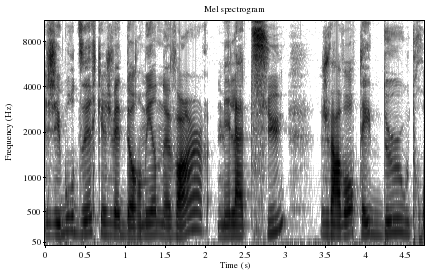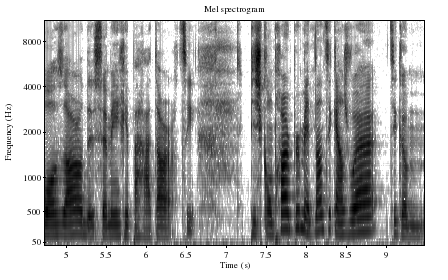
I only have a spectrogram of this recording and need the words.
j'ai beau dire que je vais dormir 9 heures, mais là-dessus, je vais avoir peut-être 2 ou 3 heures de sommeil réparateur, tu sais. Puis je comprends un peu maintenant, tu sais, quand je vois, tu sais, comme,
